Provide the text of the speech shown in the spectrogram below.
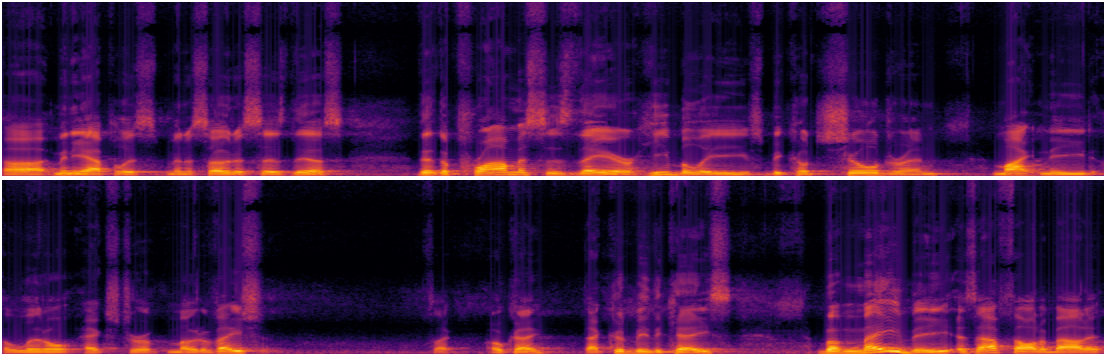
uh, Minneapolis, Minnesota, says this that the promise is there, he believes, because children might need a little extra motivation. It's like, okay, that could be the case. But maybe, as I've thought about it,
